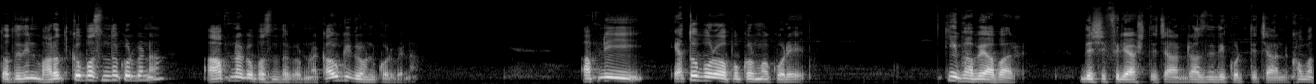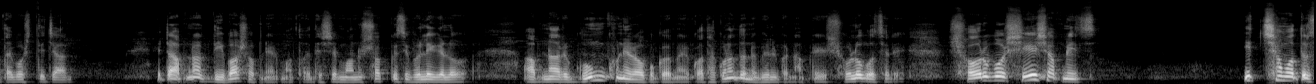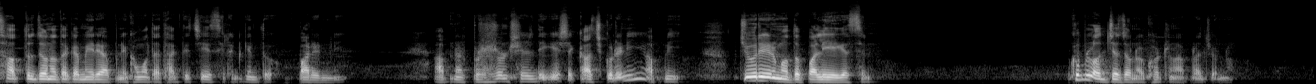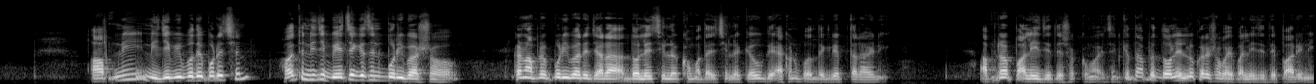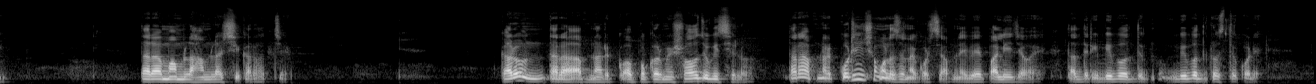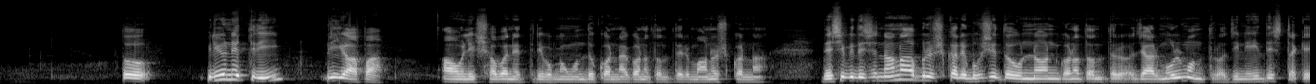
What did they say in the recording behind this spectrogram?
ততদিন ভারতকেও পছন্দ করবে না, আপনাকেও পছন্দ করবে না, কাউকে গ্রহণ করবে না। আপনি এত বড় অপকর্ম করে কীভাবে আবার দেশে ফিরে আসতে চান, রাজনীতি করতে চান, ক্ষমতায় বসতে চান? এটা আপনার দিবা স্বপ্নের মতো। দেশের মানুষ সব কিছু ভুলে গেল। আপনার গুম, খুনের অপকর্মের কথা কোনো দিনও ভুলবেন না। আপনি ষোলো বছরে সর্বশেষ আপনি ইচ্ছামতো ছাত্র জনতাকে মেরে আপনি ক্ষমতায় থাকতে চেয়েছিলেন, কিন্তু পারেননি। আপনার প্রশাসন শেষ দিকে এসে কাজ করেনি আপনি চোরের মতো পালিয়ে গেছেন। খুব লজ্জাজনক ঘটনা আপনার জন্য। আপনি নিজে বিপদে পড়েছেন, হয়তো নিজে বেঁচে গেছেন পরিবার সহ কারণ আপনার পরিবারে যারা দলে ছিল, ক্ষমতায় ছিল, কেউ এখন পর্যন্ত গ্রেপ্তার হয়নি। আপনারা পালিয়ে যেতে সক্ষম হয়েছেন, কিন্তু আপনার দলের লোকেরা সবাই পালিয়ে যেতে পারেনি। তারা মামলা, হামলার শিকার হচ্ছে। কারণ তারা আপনার অপকর্মে সহযোগী ছিল। তারা আপনার কঠিন সমালোচনা করছে আপনি এভাবে পালিয়ে যাওয়ায়, তাদেরকে বিপদ, বিপদগ্রস্ত করে। তো প্রিয় নেত্রী, প্রিয় আপা, আওয়ামী লীগ সভানেত্রী বঙ্গবন্ধু কন্যা, গণতন্ত্রের মানস কন্যা দেশে বিদেশে নানা পুরস্কারে ভূষিত উন্নয়ন গণতন্ত্র, যার মূল মন্ত্র যিনি এই দেশটাকে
